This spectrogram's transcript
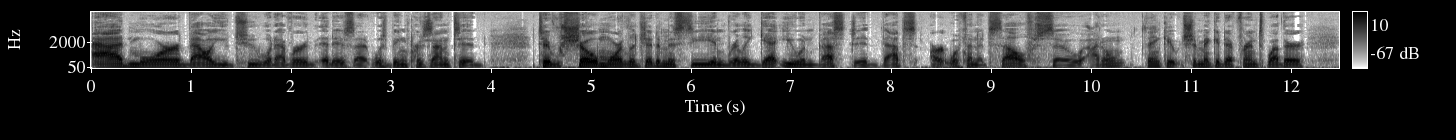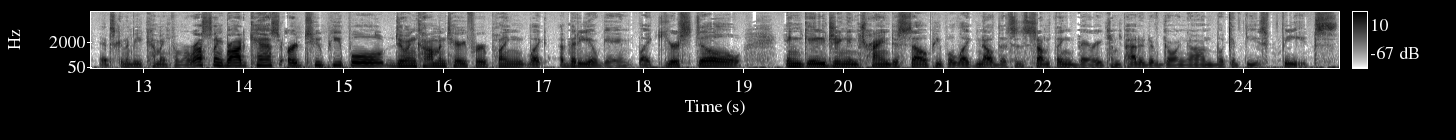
add more value to whatever it is that was being presented to show more legitimacy and really get you invested, that's art within itself. So I don't think it should make a difference whether it's going to be coming from a wrestling broadcast or two people doing commentary for playing like a video game. Like you're still engaging and trying to sell people like no, this is something very competitive going on. Look at these feats.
